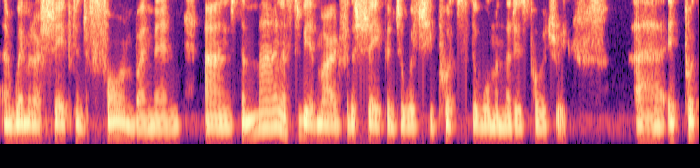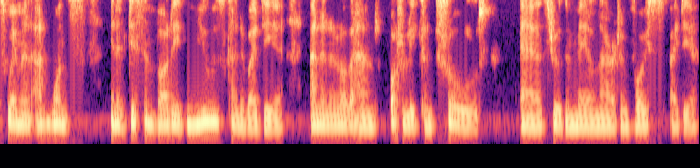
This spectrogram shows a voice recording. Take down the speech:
and women are shaped into form by men, and the man is to be admired for the shape into which he puts the woman that is poetry. Uh, it puts women at once in a disembodied muse kind of idea, and on another hand, utterly controlled uh, through the male narrative voice idea.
